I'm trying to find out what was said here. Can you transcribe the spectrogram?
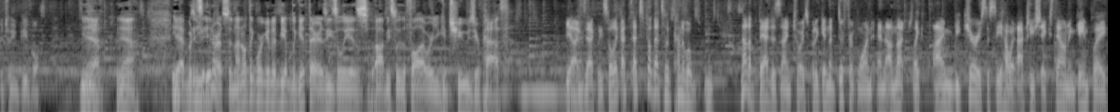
between people. Yeah, yeah, yeah. But it's interesting. I don't think we're gonna be able to get there as easily as obviously the Fallout, where you can choose your path. Yeah, exactly. So like I, I just felt that's a kind of a not a bad design choice, but again a different one. And I'm not like I'm be curious to see how it actually shakes down in gameplay.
